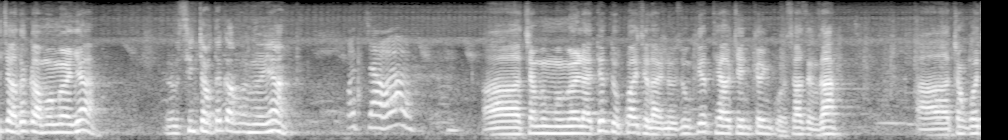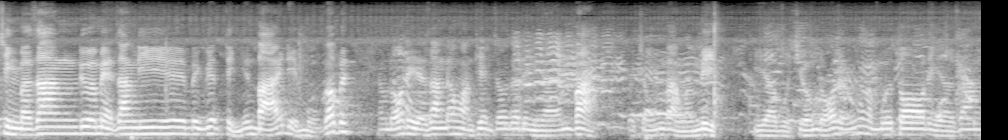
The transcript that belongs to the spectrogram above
Xin chào tất cả mọi người nhé. Ừ, xin chào tất cả mọi người nhá. Ôi chào ạ. À, chào mừng mọi người lại tiếp tục quay trở lại nội dung tiếp theo trên kênh của Sa Trường Giang. À, trong quá trình mà Giang đưa mẹ Giang đi bệnh viện tỉnh Yên Bái để mổ gấp ấy trong đó thì Giang đã hoàn thiện cho gia đình là em vàng vợ chồng em vàng và mì. Thì à, buổi chiều hôm đó thì cũng là mưa to thì à, Giang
